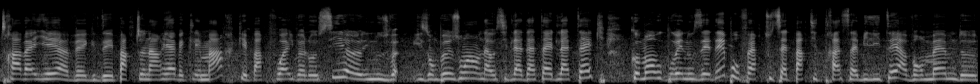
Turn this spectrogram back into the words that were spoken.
travailler avec des partenariats avec les marques et parfois ils veulent aussi, ils, ont besoin, on a aussi de la data et de la tech. Comment vous pouvez nous aider pour faire toute cette partie de traçabilité avant même de,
